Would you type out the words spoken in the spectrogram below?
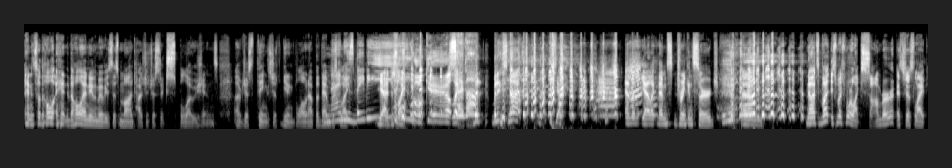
and so the whole end, the whole ending of the movie is this montage of just explosions of just things just getting blown up of them just like baby. yeah just like fuck yeah like Sega! but but it's not yeah and then yeah like them drinking surge um, no it's much it's much more like somber it's just like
